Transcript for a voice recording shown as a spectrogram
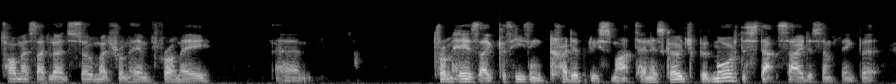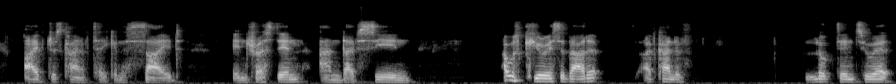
Thomas, I've learned so much from him from a um, from his like because he's incredibly smart tennis coach. But more of the stat side is something that I've just kind of taken a side interest in, and I've seen. I was curious about it. I've kind of looked into it,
